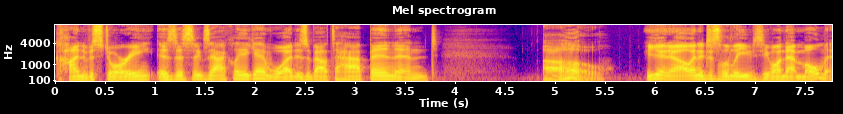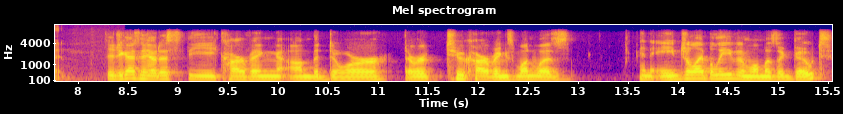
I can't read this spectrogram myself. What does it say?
kind of a story is this exactly again? What is about to happen? And oh, you know, and it just leaves you on that moment. Did you guys notice the carving on the door? There were two carvings. One was an angel, I believe, and one was a goat.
